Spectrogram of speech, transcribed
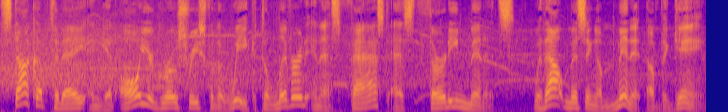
Stock up today and get all your groceries for the week delivered in as fast as 30 minutes without missing a minute of the game.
